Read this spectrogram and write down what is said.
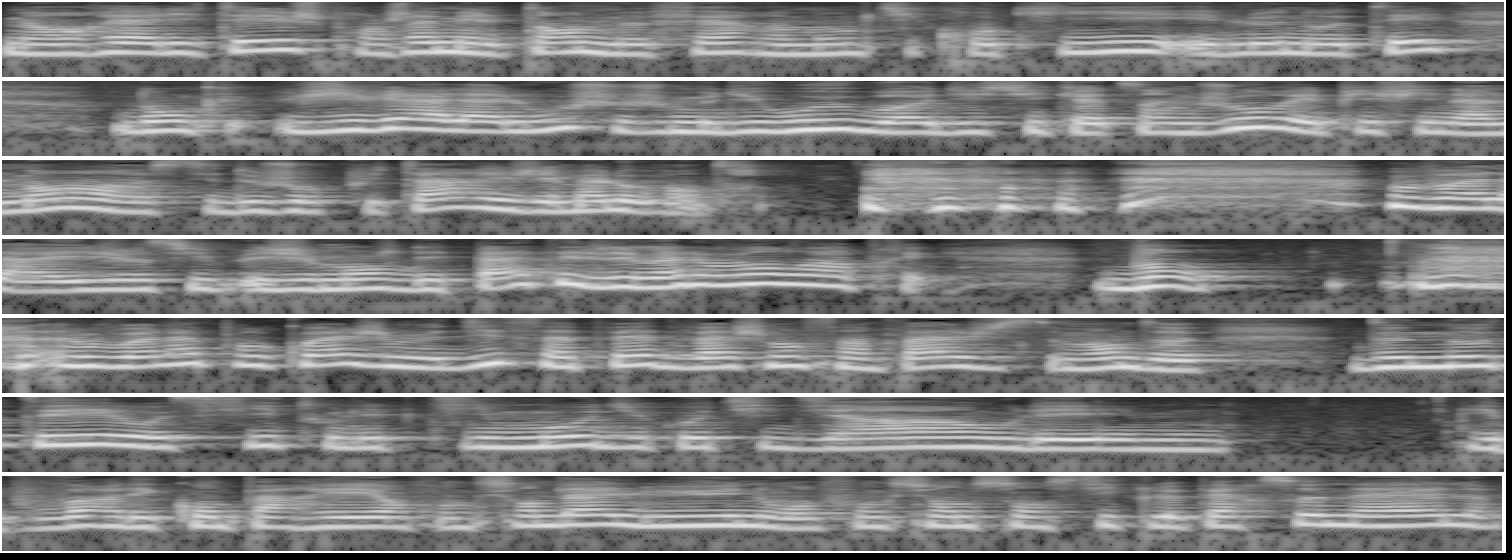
mais en réalité, je prends jamais le temps de me faire mon petit croquis et de le noter. Donc j'y vais à la louche, je me dis oui, bah, d'ici 4-5 jours, et puis finalement, euh, c'est deux jours plus tard et j'ai mal au ventre. voilà, et je, mange des pâtes et j'ai mal au ventre après. Bon, voilà pourquoi je me dis ça peut être vachement sympa justement de, noter aussi tous les petits mots du quotidien ou les, et pouvoir les comparer en fonction de la lune ou en fonction de son cycle personnel.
